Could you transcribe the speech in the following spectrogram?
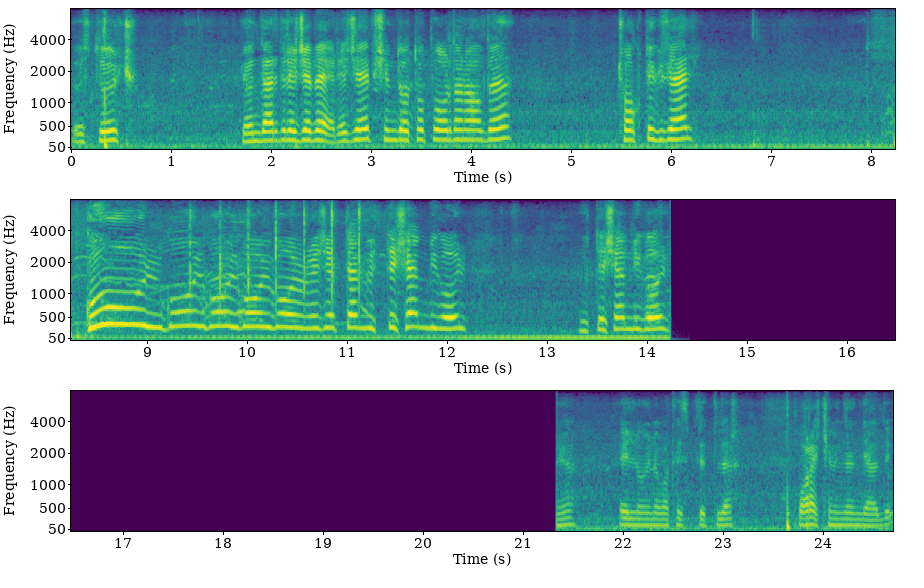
Öztürk gönderdi Recep'e. Recep şimdi o topu oradan aldı. Çok da güzel. Gol, gol, gol, gol, gol. Recep'ten muhteşem bir gol. Muhteşem bir gol. Elle oynama tespit ettiler. Var hakeminden geldi.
